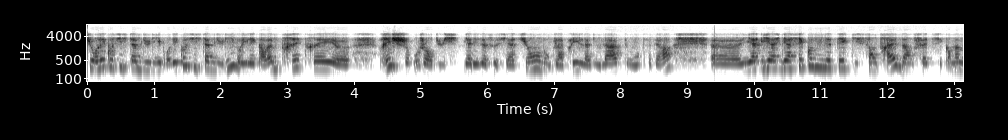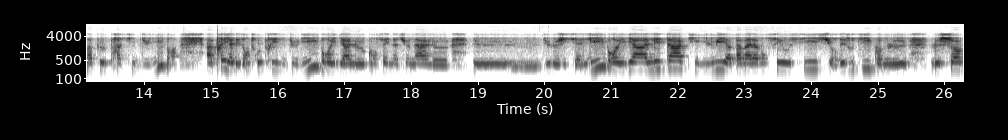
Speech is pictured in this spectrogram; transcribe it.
sur l'écosystème du livre. L'écosystème du livre, il est quand même très très euh, riche aujourd'hui. Il y a des associations, donc l'April, la Dulac, etc. Euh, il, y a, il, y a, ces communautés qui s'entraident, en fait, c'est quand même un peu le principe du livre. Après, il y a les entreprises du libre, il y a le Conseil national du, du logiciel libre, il y a l'État qui, lui, a pas mal avancé aussi sur des outils comme le, le SOC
